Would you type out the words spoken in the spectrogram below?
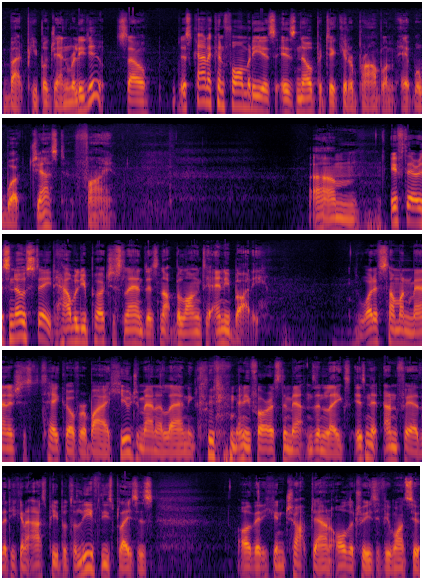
but people generally do. So this kind of conformity is, is no particular problem. It will work just fine. Um, if there is no state, how will you purchase land that does not belong to anybody? What if someone manages to take over by a huge amount of land, including many forests and mountains and lakes? Isn't it unfair that he can ask people to leave these places or that he can chop down all the trees if he wants to.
